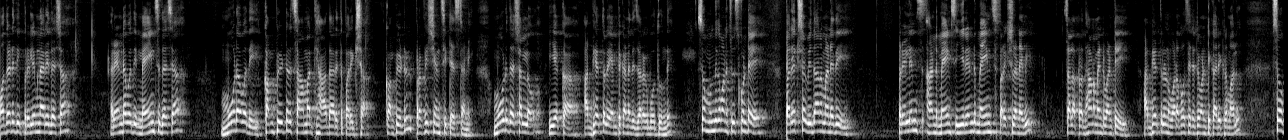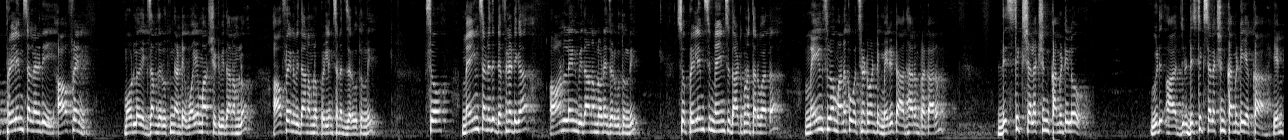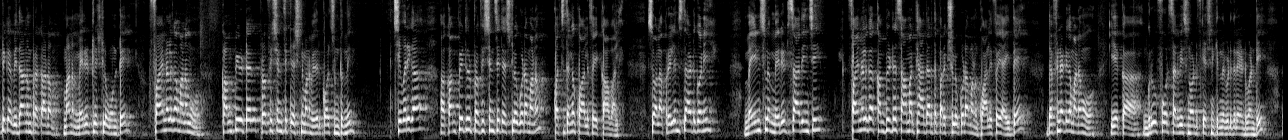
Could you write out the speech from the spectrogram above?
మొదటిది ప్రిలిమినరీ దశ రెండవది మెయిన్స్ దశ మూడవది కంప్యూటర్ సామర్థ్య ఆధారిత పరీక్ష. కంప్యూటర్ ప్రొఫిషియన్సీ టెస్ట్ అని. మూడు దశల్లో ఈ యొక్క అభ్యర్థుల ఎంపిక అనేది జరగబోతుంది. సో ముందుగా మనం చూసుకుంటే పరీక్ష విధానం అనేది ప్రిలిమ్స్ అండ్ మెయిన్స్ ఈ రెండు మెయిన్స్ పరీక్షలు అనేవి చాలా ప్రధానమైనటువంటి అభ్యర్థులను వడపోసేటటువంటి కార్యక్రమాలు. సో ప్రిలిమ్స్ అనేది ఆఫ్లైన్ మోడ్లో ఎగ్జామ్ జరుగుతుంది. అంటే ఓఎంఆర్ షీట్ విధానంలో ఆఫ్లైన్ విధానంలో ప్రిలిమ్స్ అనేది జరుగుతుంది. సో మెయిన్స్ అనేది డెఫినెట్గా ఆన్లైన్ విధానంలోనే జరుగుతుంది. సో ప్రిలిమ్స్ మెయిన్స్ దాటుకున్న తర్వాత మెయిన్స్లో మనకు వచ్చినటువంటి మెరిట్ ఆధారం ప్రకారం డిస్టిక్ సెలక్షన్ కమిటీలో విడి డిస్టిక్ సెలక్షన్ కమిటీ యొక్క ఎంపిక విధానం ప్రకారం మన మెరిట్ లిస్ట్లో ఉంటే ఫైనల్గా మనము కంప్యూటర్ ప్రొఫిషియన్సీ టెస్ట్ని మనం ఎదుర్కోవాల్సి ఉంటుంది. చివరిగా ఆ కంప్యూటర్ ప్రొఫిషియన్సీ టెస్ట్లో కూడా మనం ఖచ్చితంగా క్వాలిఫై కావాలి. సో అలా ప్రిలిమ్స్ దాటుకొని మెయిన్స్లో మెరిట్ సాధించి ఫైనల్గా కంప్యూటర్ సామర్థ్య ఆధారిత పరీక్షలు కూడా మనం క్వాలిఫై అయితే డెఫినెట్గా మనము ఈ యొక్క గ్రూప్ ఫోర్ సర్వీస్ నోటిఫికేషన్ కింద విడుదలైనటువంటి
